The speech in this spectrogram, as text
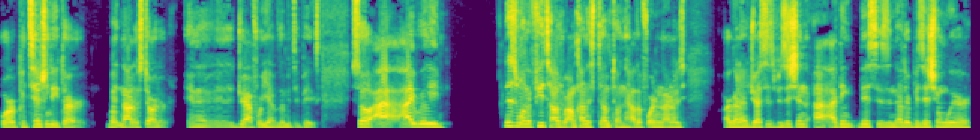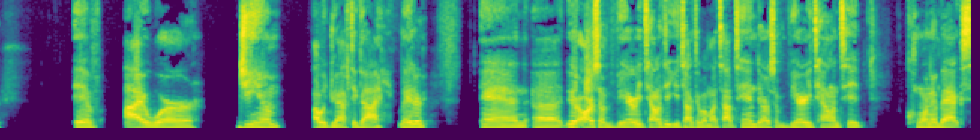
or potentially third, but not a starter in a, draft where you have limited picks. So I, I really, this is one of the few times where I'm kind of stumped on how the 49ers are going to address this position. I, I think this is another position where if I were GM, I would draft a guy later. And uh, there are some very talented, you talked about my top 10, there are some very talented cornerbacks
